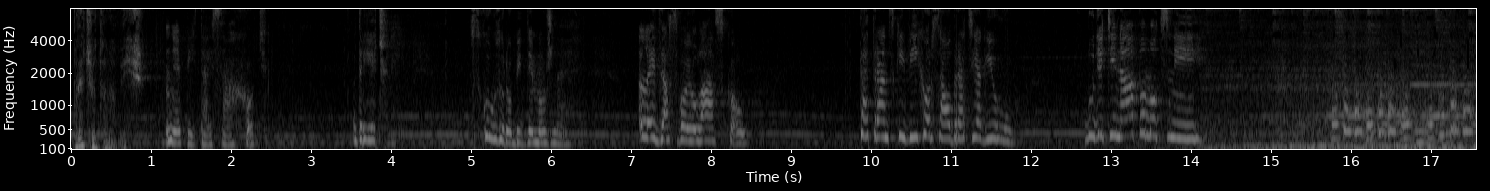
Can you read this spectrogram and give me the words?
Prečo to robíš? Nepýtaj sa, choď. Driečný. Skús urobiť nemožné. Leď za svojou láskou. Tatranský výchor sa obracia k juhu. Bude ti nápomocný. Ganek!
